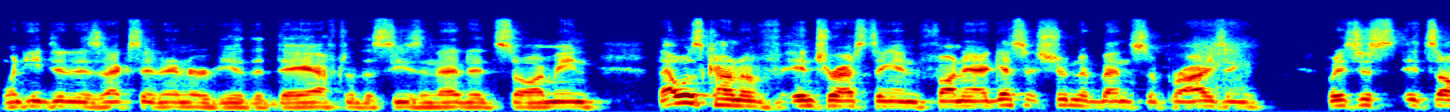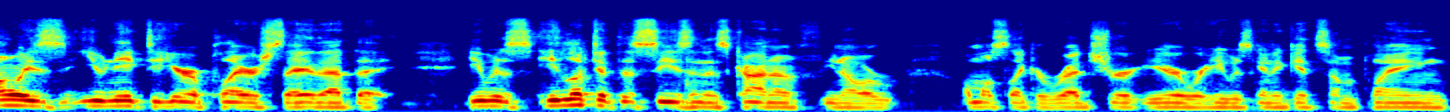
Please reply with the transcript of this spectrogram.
when he did his exit interview the day after the season ended. So I mean, that was kind of interesting and funny. I guess it shouldn't have been surprising, but it's just it's always unique to hear a player say that that he was he looked at this season as kind of, you know, almost like a red shirt year where he was going to get some playing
